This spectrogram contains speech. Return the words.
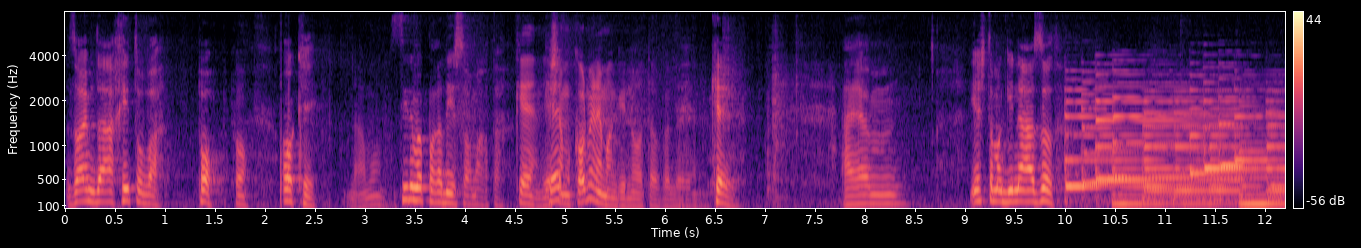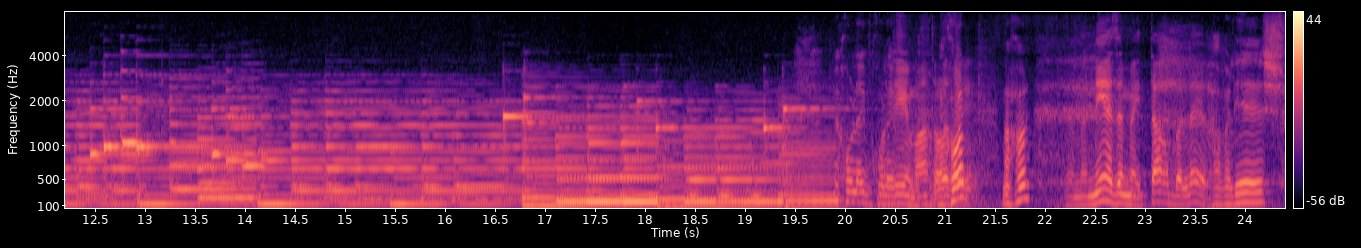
זו העמדה הכי טובה. פה. פה, אוקיי. להמון. סינמה פרדיסו אמרת. כן, יש כן? שם כל מיני מנגינות, אבל... אה, כן. אמ, יש את המנגינה הזאת. וכולי וכולי. אה? נכון? נכון? זה מניע איזה מיתר בלב. אבל יש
